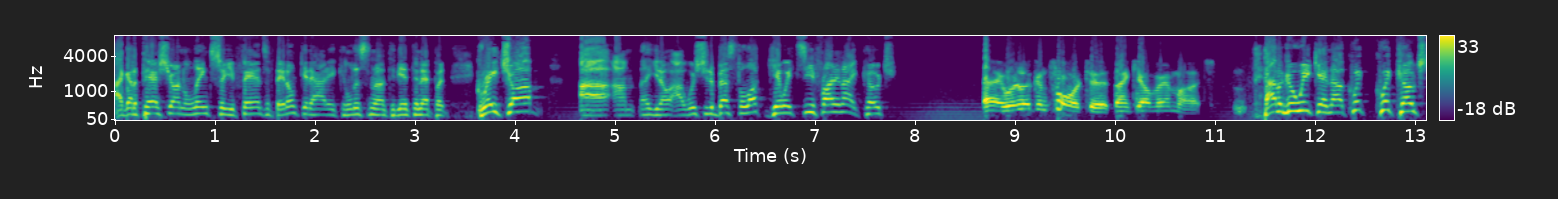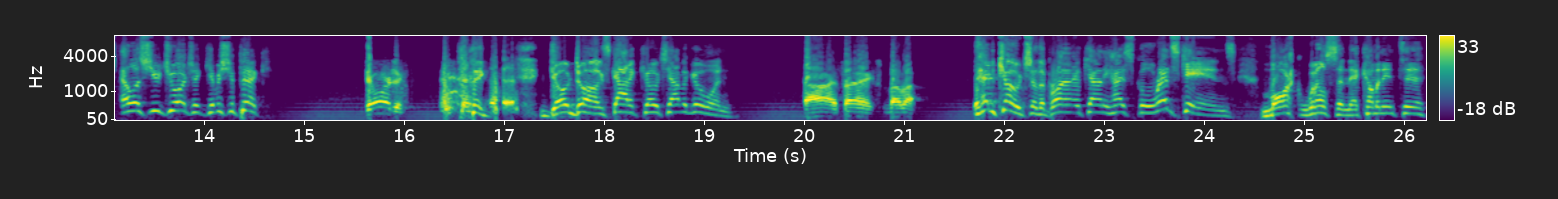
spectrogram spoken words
I got to pass you on the link so your fans, if they don't get out, of you can listen onto the internet. But great job. Uh, um, you know, I wish you the best of luck. Can't wait to see you Friday night, Coach. Hey, we're looking forward to it. Thank y'all very much. Have a good weekend. Now, quick, quick, Coach. LSU, Georgia. Give us your pick. Georgia. Go dogs. Got it, Coach. Have a good one. All right. Thanks. Bye bye. Head coach of the Bryan County High School Redskins, Mark Wilson. They're coming into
